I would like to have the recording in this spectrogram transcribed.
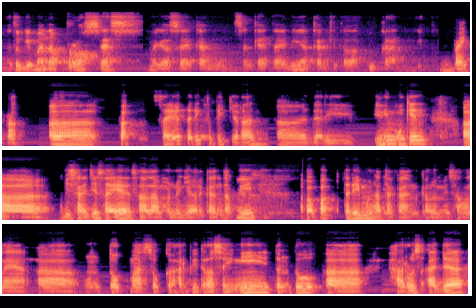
atau bagaimana proses menyelesaikan sengketa ini akan kita lakukan. Gitu. Baik Pak. Uh, Pak, saya tadi kepikiran uh, dari ini mungkin uh, bisa aja saya salah mendengarkan, tapi hmm Bapak tadi mengatakan kalau misalnya uh, untuk masuk ke arbitrase ini tentu uh, harus ada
